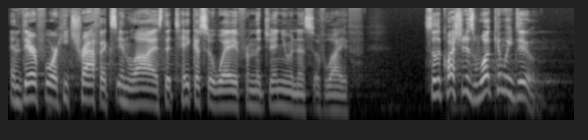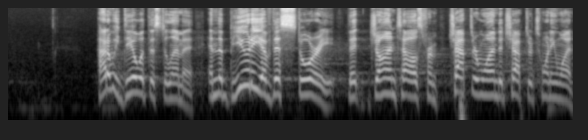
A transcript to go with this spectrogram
and therefore he traffics in lies that take us away from the genuineness of life. So the question is what can we do? How do we deal with this dilemma? And the beauty of this story that John tells from chapter 1 to chapter 21,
